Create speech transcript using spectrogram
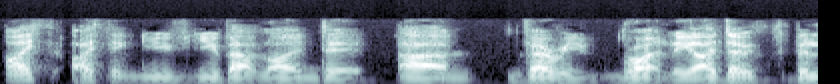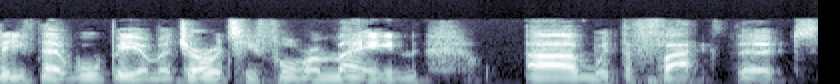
I th- I think you've you've outlined it um, very rightly. I don't believe there will be a majority for Remain, um, with the fact that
